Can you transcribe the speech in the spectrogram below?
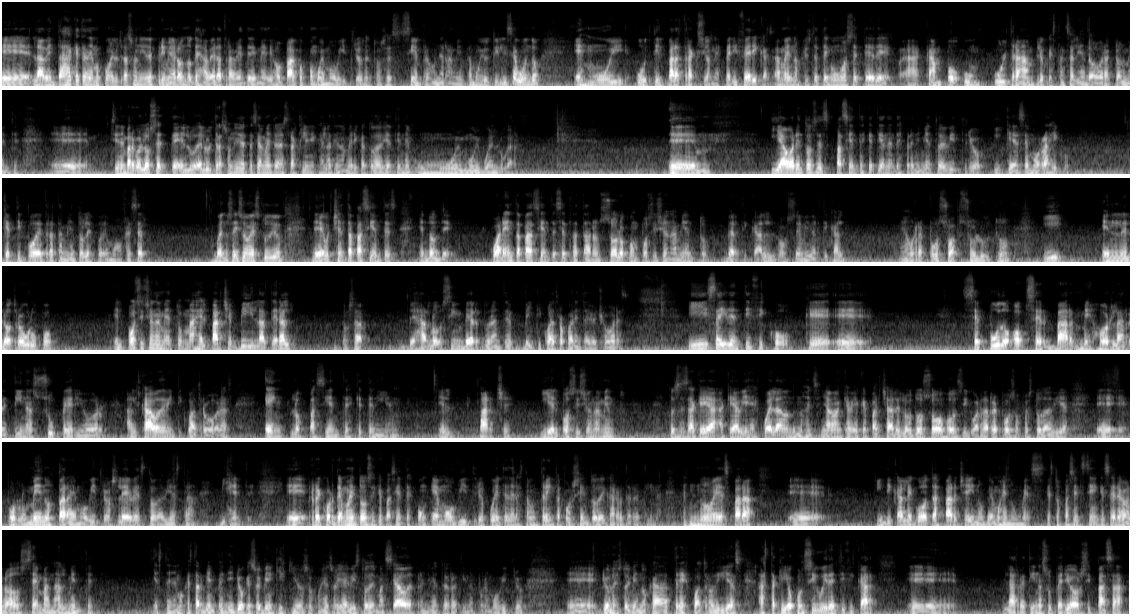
Eh, la ventaja que tenemos con el ultrasonido es primero nos deja ver a través de medios opacos como hemovitrios, entonces siempre es una herramienta muy útil y segundo es muy útil para tracciones periféricas, a menos que usted tenga un OCT de campo ultra amplio que están saliendo ahora actualmente. Eh, sin embargo, el OCT, el, ultrasonido, especialmente en nuestras clínicas en Latinoamérica, todavía tiene un muy, muy buen lugar. Eh, y ahora entonces, pacientes que tienen desprendimiento de vitrio y que es hemorrágico, ¿qué tipo de tratamiento les podemos ofrecer? Bueno, se hizo un estudio de 80 pacientes en donde 40 pacientes se trataron solo con posicionamiento vertical o semivertical, un reposo absoluto, y en el otro grupo el posicionamiento más el parche bilateral, o sea, dejarlo sin ver durante 24 a 48 horas. Y se identificó que eh, se pudo observar mejor la retina superior al cabo de 24 horas en los pacientes que tenían el parche y el posicionamiento. Entonces aquella, aquella vieja escuela donde nos enseñaban que había que parchar los dos ojos y guardar reposo, pues todavía, eh, eh, por lo menos para hemovitrios leves, todavía está vigente. Eh, recordemos entonces que pacientes con hemovitrios pueden tener hasta un 30% de garros de retina. Entonces no es para indicarle gotas, parche y nos vemos en un mes. Estos pacientes tienen que ser evaluados semanalmente y tenemos que estar bien pendientes. Yo que soy bien quisquilloso con eso, ya he visto demasiado desprendimiento de retina por hemovitrio. Eh, yo los estoy viendo cada 3, 4 días hasta que yo consigo identificar eh, la retina superior. Si pasa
